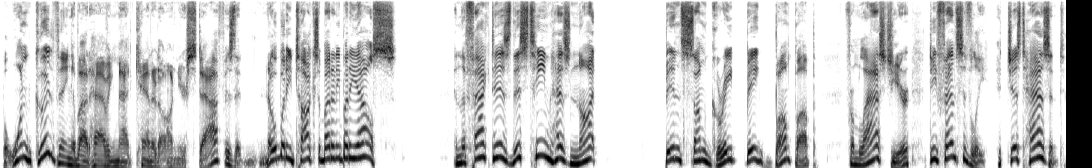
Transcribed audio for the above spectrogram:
But one good thing about having Matt Canada on your staff is that nobody talks about anybody else. And the fact is, this team has not been some great big bump up from last year defensively. It just hasn't.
